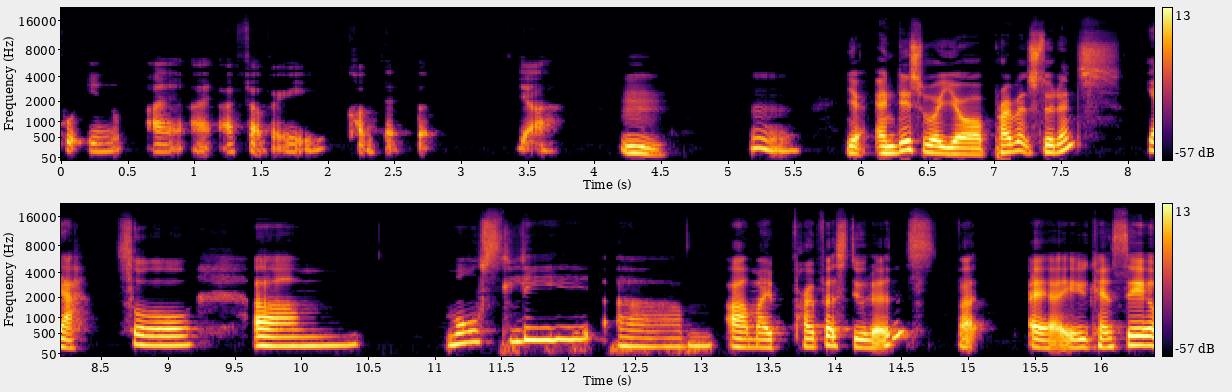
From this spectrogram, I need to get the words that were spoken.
put in, I I, I felt very contented. Yeah. Mm. Mm. Yeah. And these were your private students? Yeah. So um mostly um are my private students, but uh, you can say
